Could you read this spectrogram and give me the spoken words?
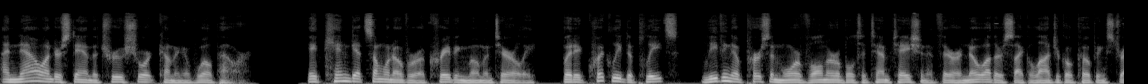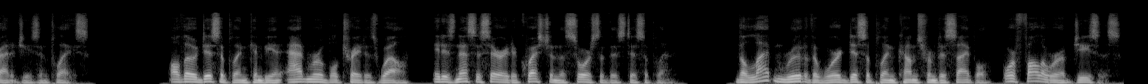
I now understand the true shortcoming of willpower. It can get someone over a craving momentarily, but it quickly depletes, leaving a person more vulnerable to temptation if there are no other psychological coping strategies in place. Although discipline can be an admirable trait as well, it is necessary to question the source of this discipline. The Latin root of the word discipline comes from disciple, or follower of Jesus.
